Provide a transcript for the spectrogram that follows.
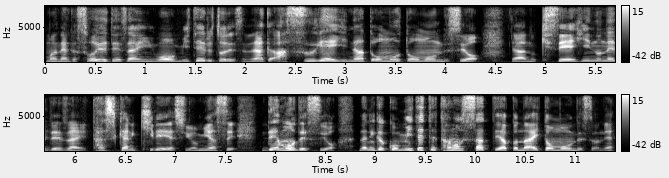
まあなんかそういうデザインを見てるとですね、なんか、あ、すげえいいなと思うと思うんですよ。あの、既製品のね、デザイン、確かに綺麗やし読みやすい。でもですよ、何かこう見てて楽しさってやっぱないと思うんですよね。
